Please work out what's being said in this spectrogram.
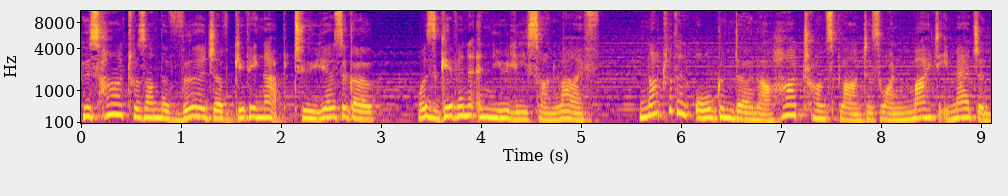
whose heart was on the verge of giving up two years ago was given a new lease on life. Not with an organ donor heart transplant as one might imagine,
